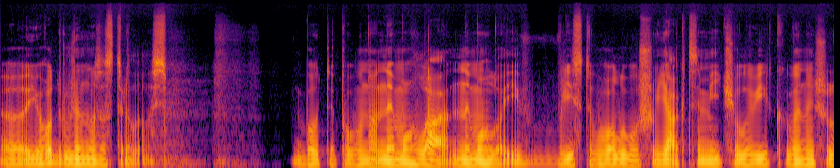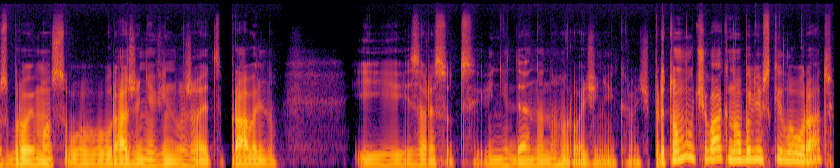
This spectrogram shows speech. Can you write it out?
е, його дружина застрелилася. Бо, типу, вона не могла, не могла їй влізти в голову, що як це мій чоловік винайшов зброю масового ураження, він вважає це правильно. І зараз от він іде на нагородження. Коротше. При чувак, Нобелівський лауреат.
